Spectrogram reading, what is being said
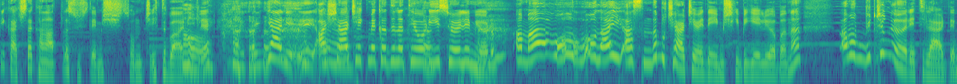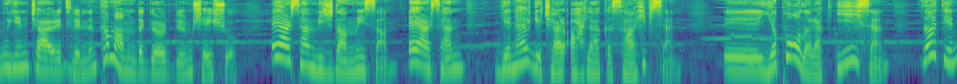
birkaç da kanatla süslemiş sonuç itibariyle. Oh. yani e, aşağı çekmek adına teoriyi söylemiyorum ama o olay aslında bu çerçevedeymiş gibi geliyor bana. Ama bütün öğretilerde, bu yeni çağ öğretilerinin tamamında gördüğüm şey şu. Eğer sen vicdanlıysan, eğer sen genel geçer ahlaka sahipsen, e, yapı olarak iyiysen zaten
